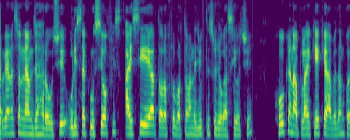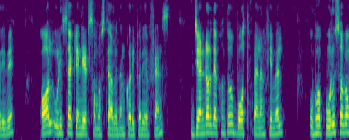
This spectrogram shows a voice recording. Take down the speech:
ଅର୍ଗାନାଇଜେସନ୍ ନାମ୍ ଯାହା ରହୁଛି ଓଡ଼ିଶା କୃଷି office I C A R ତରଫରୁ ବର୍ତ୍ତମାନ ନିଯୁକ୍ତି ସୁଯୋଗ ଆସିଅଛି ହୁ କ୍ୟାନ୍ ଆପ୍ଲାଏ କିଏ କିଏ ଆବେଦନ କରିବେ ଅଲ୍ ଓଡ଼ିଶା କ୍ୟାଣ୍ଡିଡେଟ୍ ସମସ୍ତେ ଆବେଦନ କରିପାରିବେ ଫ୍ରେଣ୍ଡସ୍ ଜେଣ୍ଡର ଦେଖନ୍ତୁ ବୋଥ୍ ମେଲ୍ ଆଣ୍ଡ ଫିମେଲ୍ ଉଭୟ ପୁରୁଷ ଏବଂ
